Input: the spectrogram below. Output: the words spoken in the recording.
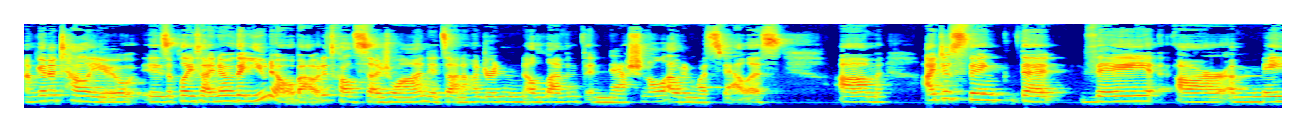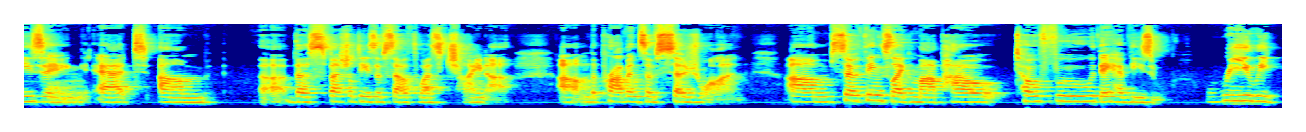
I'm going to tell you, is a place I know that you know about. It's called Szechuan. It's on 111th and National out in West Allis. Um, I just think that they are amazing at um, uh, the specialties of Southwest China, um, the province of Sichuan. Um, so things like ma pao tofu, they have these really,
